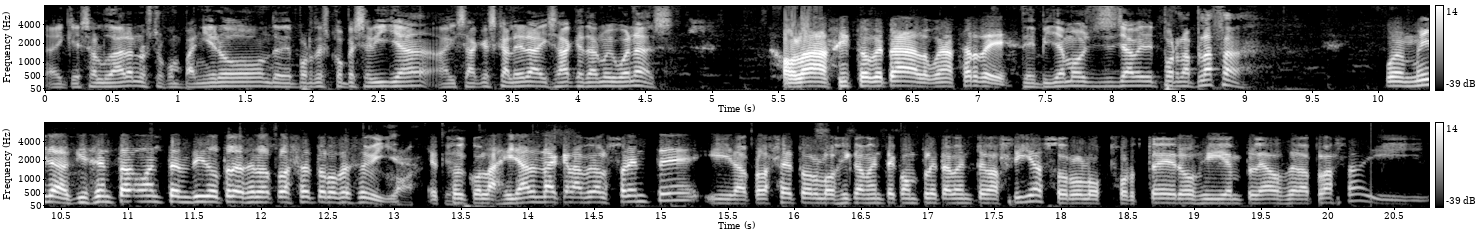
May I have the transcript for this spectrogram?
hay que saludar a nuestro compañero de Deportes Cope Sevilla, a Isaac Escalera. Isaac, ¿qué tal? Muy buenas. Hola, Sisto, ¿qué tal? Buenas tardes. ¿Te pillamos ya por la plaza? Pues mira, aquí sentado al tendido 3 de la Plaza de Toros de Sevilla. Qué- Estoy con la giralda que la veo al frente y la Plaza de Toros lógicamente completamente vacía, solo los porteros y empleados de la plaza y,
